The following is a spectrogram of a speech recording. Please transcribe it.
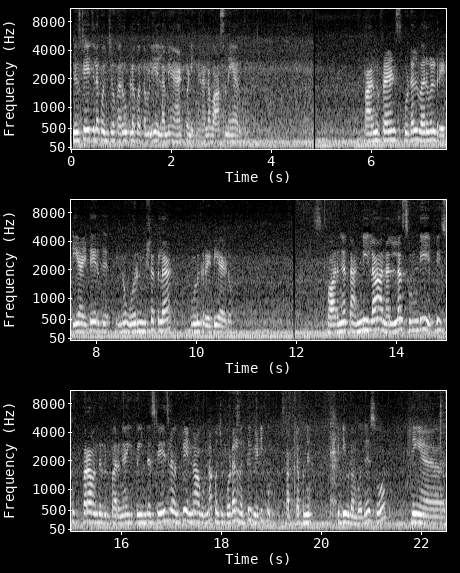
இந்த ஸ்டேஜில் கொஞ்சம் கருவேப்பிலை கொத்தமல்லி எல்லாமே ஆட் பண்ணிக்கங்க. நல்லா வாசனையாக இருக்கும். பாருங்கள் ஃப்ரெண்ட்ஸ் குடல் வறுவல் ரெடி ஆகிட்டே இருக்குது இன்னும் ஒரு நிமிஷத்தில் உங்களுக்கு ரெடி ஆகிடும் பாருங்க தண்ணிலாம் நல்லா சுண்டி எப்படி சூப்பராக வந்திருக்குன்னு பாருங்கள் இப்போ இந்த ஸ்டேஜில் வந்துட்டு என்ன ஆகும்னா கொஞ்சம் குடல் வந்து வெடிக்கும் டப் டப்புன்னு. கிண்டி விடும்போது ஸோ நீங்கள்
